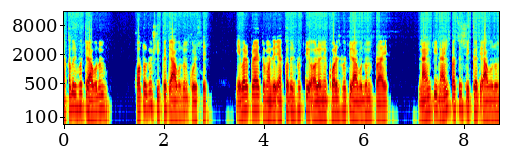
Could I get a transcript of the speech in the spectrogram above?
একাদশ ভর্তির আবেদন, কতজন শিক্ষার্থী আবেদন করেছে? এবার প্রায় তোমাদের একাদশ ভর্তি অনলাইনে কলেজ ভর্তির আবেদন প্রায় নাইনটি নাইন পার্সেন্ট শিক্ষার্থী আবেদন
